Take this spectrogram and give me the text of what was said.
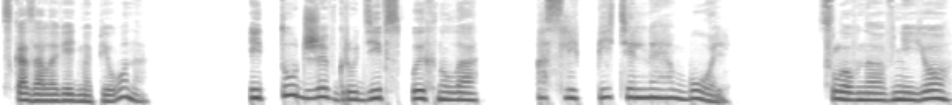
сказала ведьма Пиона, и тут же в груди вспыхнула ослепительная боль, словно в нее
